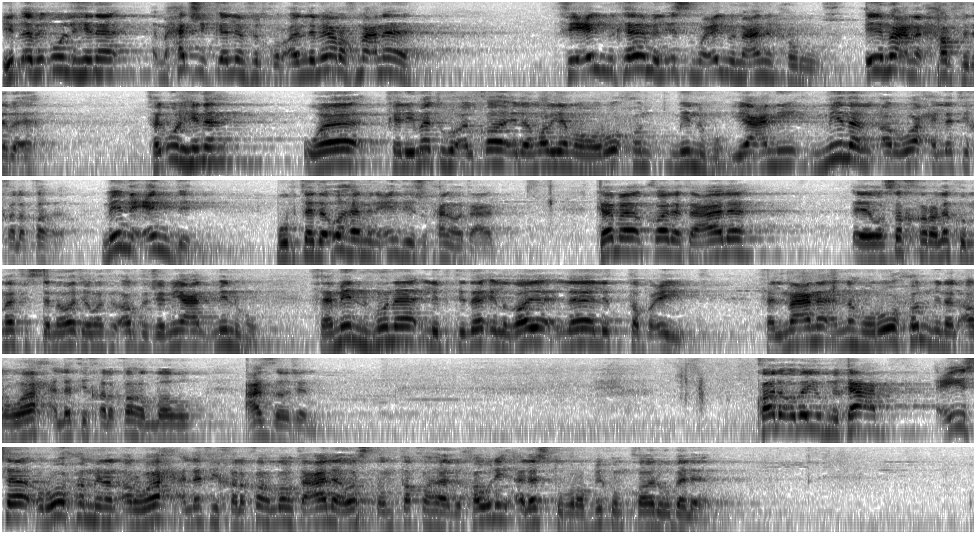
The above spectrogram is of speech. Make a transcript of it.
يبقى بنقول هنا ما حدش يتكلم في القرآن لم يعرف معناه. في علم كامل اسمه علم معاني الحروف. إيه معنى الحرف ده بقى؟ فنقول هنا وكلمته ألقاها إلى مريم وروح منه يعني من الأرواح التي خلقها من عنده مبتدأها من عنده سبحانه وتعالى. كما قال تعالى آه، وسخر لكم ما في السماوات وما في الأرض جميعا منه. فمن هنا لابتداء الغاية لا للتبعيض فالمعنى أنه روح من الأرواح التي خلقها الله عز وجل. قال أبي بن كعب عيسى روح من الأرواح التي خلقها الله تعالى واستنطقها بقوله ألست بربكم؟ قالوا بلى.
